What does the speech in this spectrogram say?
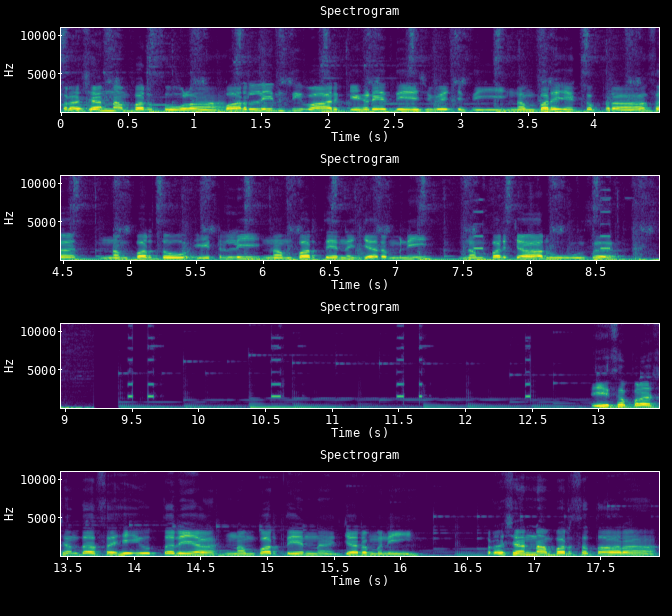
ਪ੍ਰਸ਼ਨ ਨੰਬਰ 16 ਬਰਲਿਨ ਦੀਵਾਰ ਕਿਹੜੇ ਦੇਸ਼ ਵਿੱਚ ਸੀ? Number 1 France, number 2 Italy, number 3 Germany, number 4 ਰੂਸ। ਇਸ ਪ੍ਰਸ਼ਨ ਦਾ ਸਹੀ ਉੱਤਰ ਆ ਨੰਬਰ 3 ਜਰਮਨੀ। ਪ੍ਰਸ਼ਨ ਨੰਬਰ 17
